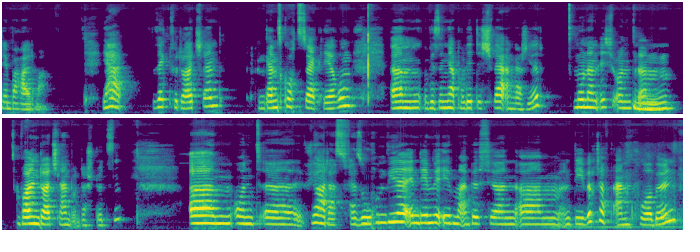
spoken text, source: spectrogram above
den behalten wir. Ja, Sekt für Deutschland. Ganz kurz zur Erklärung. Ähm, wir sind ja politisch schwer engagiert, Mona und ich, und ähm, wollen Deutschland unterstützen. Ähm, und äh, ja, das versuchen wir, indem wir eben ein bisschen ähm, die Wirtschaft ankurbeln.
